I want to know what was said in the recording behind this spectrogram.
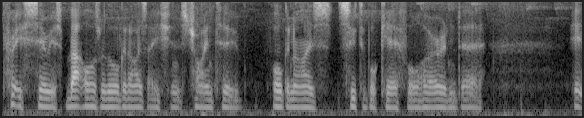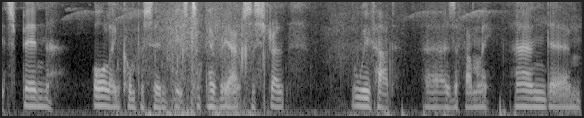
pretty serious battles with organisations trying to organise suitable care for her, and uh, it's been all encompassing. It's took every ounce of strength we've had uh, as a family, and um,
